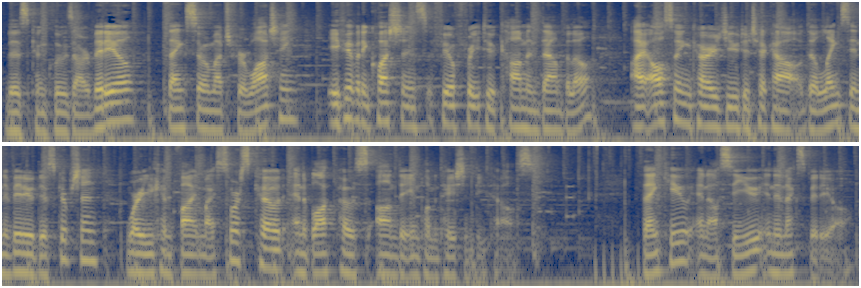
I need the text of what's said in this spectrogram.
This concludes our video. Thanks so much for watching. If you have any questions, feel free to comment down below. I also encourage you to check out the links in the video description where you can find my source code and blog post on the implementation details. Thank you and I'll see you in the next video.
